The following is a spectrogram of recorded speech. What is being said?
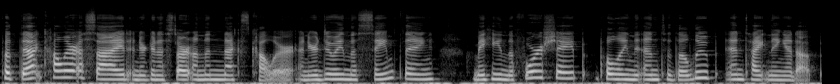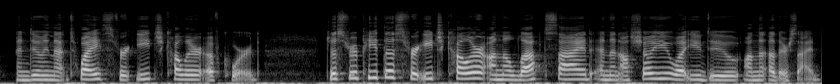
Put that color aside and you're going to start on the next color. And you're doing the same thing, making the four shape, pulling the end to the loop, and tightening it up. And doing that twice for each color of cord. Just repeat this for each color on the left side and then I'll show you what you do on the other side.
